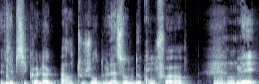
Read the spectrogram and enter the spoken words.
les psychologues parlent toujours de la zone de confort. Mhm. Mais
